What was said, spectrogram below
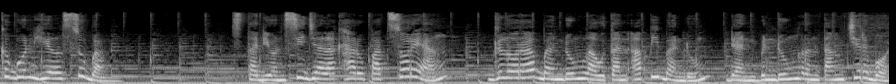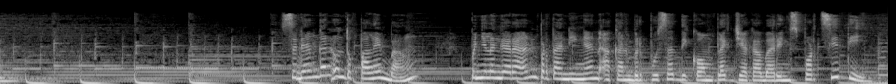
Kebun Hill Subang, Stadion Sijalak Harupat Soreang, Gelora Bandung Lautan Api Bandung, dan Bendung Rentang Cirebon. Sedangkan untuk Palembang, penyelenggaraan pertandingan akan berpusat di Komplek Jakabaring Sport City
